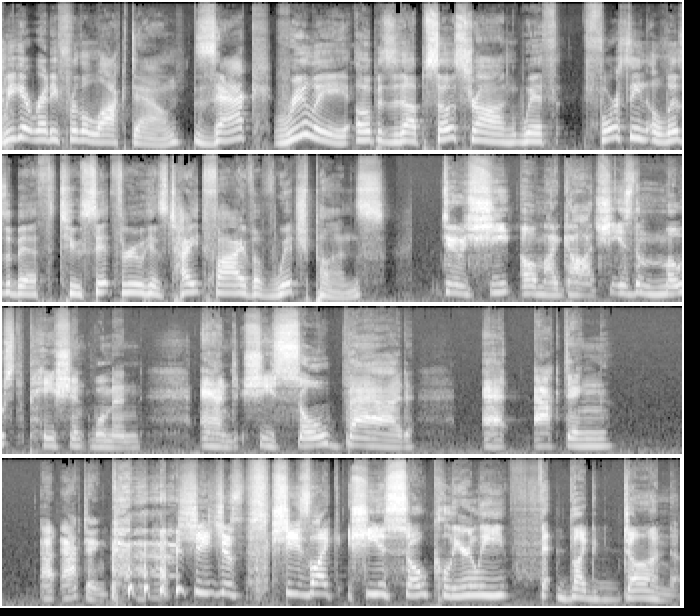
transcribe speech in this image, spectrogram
We get ready for the lockdown. Zach really opens it up so strong with forcing Elizabeth to sit through his tight five of witch puns. Dude, she, oh my god, she is the most patient woman, and she's so bad at acting. At acting. she just, she's like, she is so clearly, fit, like, done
